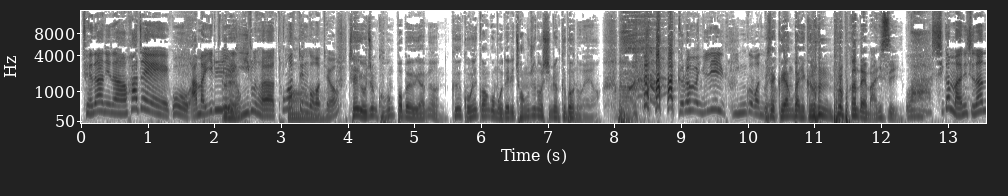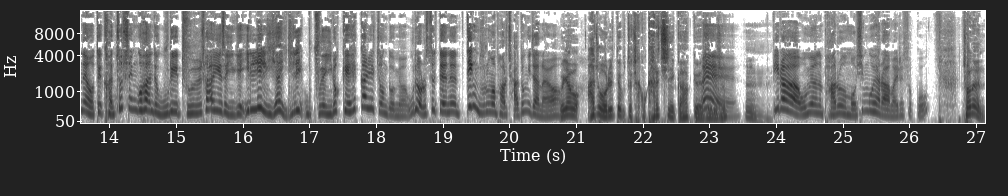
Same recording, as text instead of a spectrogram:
재난이나 화재고 아마 그래요? 112로 다 통합된 아. 것 같아요. 제 요즘 구분법에 의하면 그 공익 광고 모델이 정준호 씨면 그 번호예요. 아, 그러면 112인 것 같네요. 요새 그 양반이 그런 프로파간다에 많이 쓰이. 와, 시간 많이 지났네요. 어떻게 간첩 신고 하는데 우리 둘 사이에서 이게 112야, 119야 이렇게 헷갈릴 정도면 우리 어렸을 때는 띵 누르면 바로 자동이잖아요. 왜냐면 아주 어릴 때부터 자꾸 가르치니까 학교에서 네. 그죠? 음. 삐라 오면 바로 뭐 신고해라 막 이랬었고. 저는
